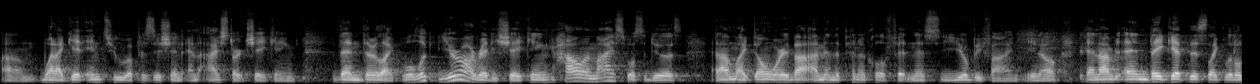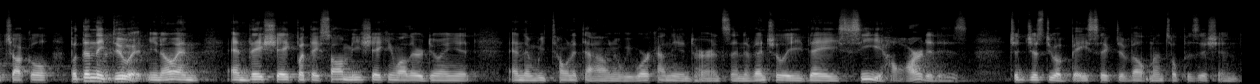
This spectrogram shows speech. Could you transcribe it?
um, when I get into a position and I start shaking, then they're like, "Well, look, you're already shaking. How am I supposed to do this?" And I'm like, "Don't worry about. It. I'm in the pinnacle of fitness. You'll be fine." You know. And I'm and they get this like little chuckle, but then they do it. You know, and and they shake, but they saw me shaking while they were doing it, and then we tone it down and we work on the endurance, and eventually they see how hard it is to just do a basic developmental position.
